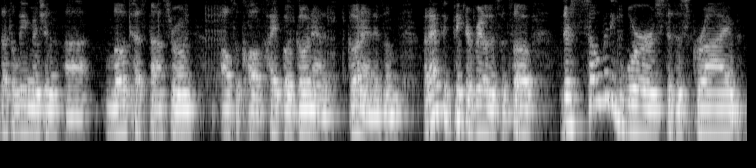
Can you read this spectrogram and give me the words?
Dr. Lee mentioned uh, low testosterone, also called hypogonadism. But I have to pick your brain on this one. So there's so many words to describe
